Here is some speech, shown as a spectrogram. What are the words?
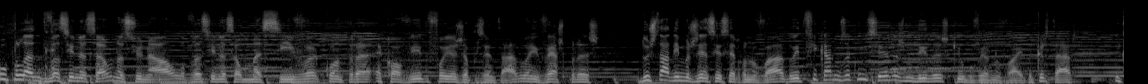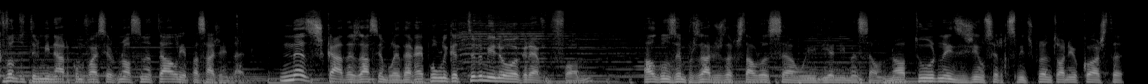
O plano de vacinação nacional, vacinação massiva contra a Covid, foi hoje apresentado em vésperas do estado de emergência ser renovado e de ficarmos a conhecer as medidas que o governo vai decretar e que vão determinar como vai ser o nosso Natal e a passagem de ano. Nas escadas da Assembleia da República terminou a greve de fome. Alguns empresários da restauração e de animação noturna exigiam ser recebidos por António Costa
